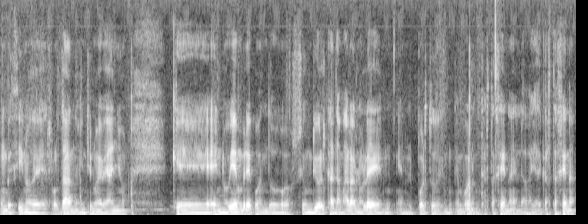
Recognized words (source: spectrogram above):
un vecino de Roldán de 29 años, que en noviembre, cuando se hundió el catamarán Olé en, el puerto de bueno, en Cartagena, en la bahía de Cartagena,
